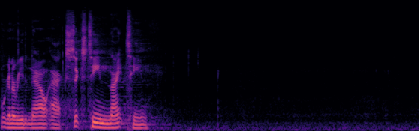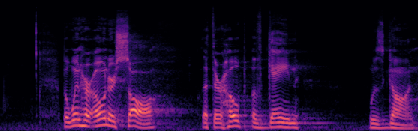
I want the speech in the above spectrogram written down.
We're going to read it now, Acts 16 19. But when her owners saw that their hope of gain was gone.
